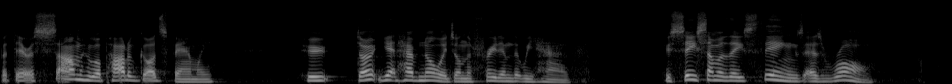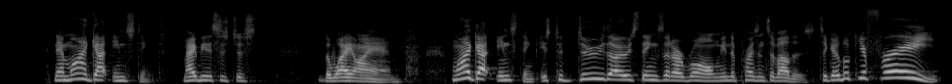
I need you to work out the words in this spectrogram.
But there are some who are part of God's family who don't yet have knowledge on the freedom that we have, who see some of these things as wrong. Now, my gut instinct, maybe this is just the way I am, my gut instinct is to do those things that are wrong in the presence of others. To go, look, you're free.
